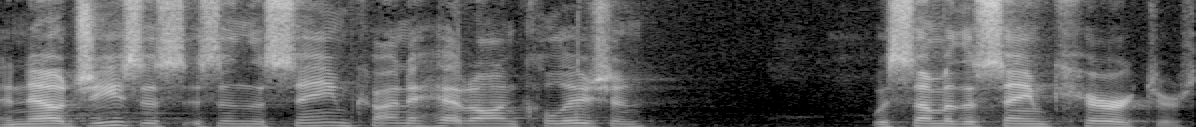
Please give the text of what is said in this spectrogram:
And now Jesus is in the same kind of head on collision with some of the same characters.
